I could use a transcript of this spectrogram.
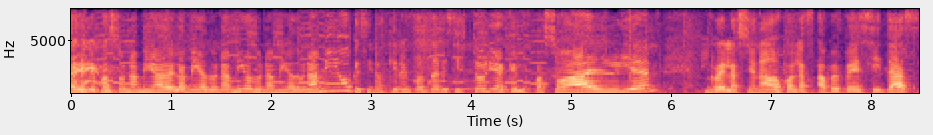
de le pasó una amiga de la amiga de un amigo, de una amiga de un amigo, que si nos quieren contar esa historia que les pasó a alguien relacionados con las app citas,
